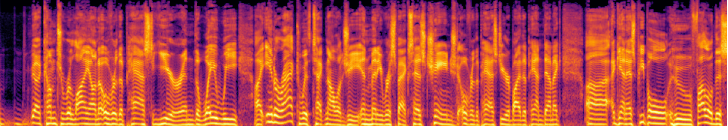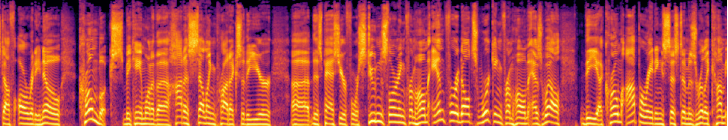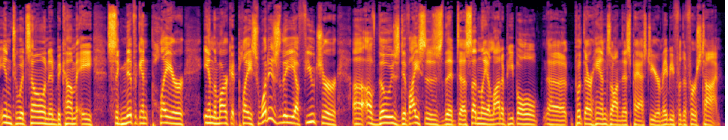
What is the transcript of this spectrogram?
uh, come to rely on over the past year, and the way we uh, interact with technology in many respects has changed over the past year by the pandemic. Uh, again, as people who follow this stuff already know, Chromebooks became one of the hottest selling products of the year uh, this past year for students learning from home and for adults working from home as well. The Chrome operating system has really come into its own and become a significant player in the marketplace. What is the uh, future uh, of those devices that uh, suddenly a lot of people uh, put their hands on this past year, maybe for the first time?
